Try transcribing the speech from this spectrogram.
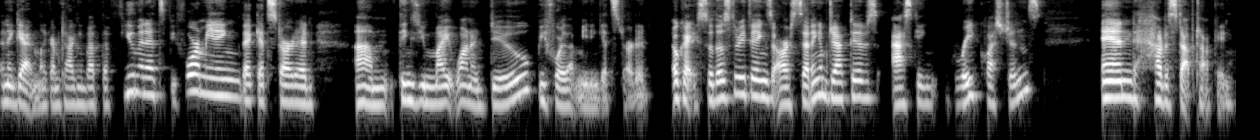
And again, like I'm talking about the few minutes before a meeting that gets started, um, things you might want to do before that meeting gets started. Okay, so those three things are setting objectives, asking great questions, and how to stop talking.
